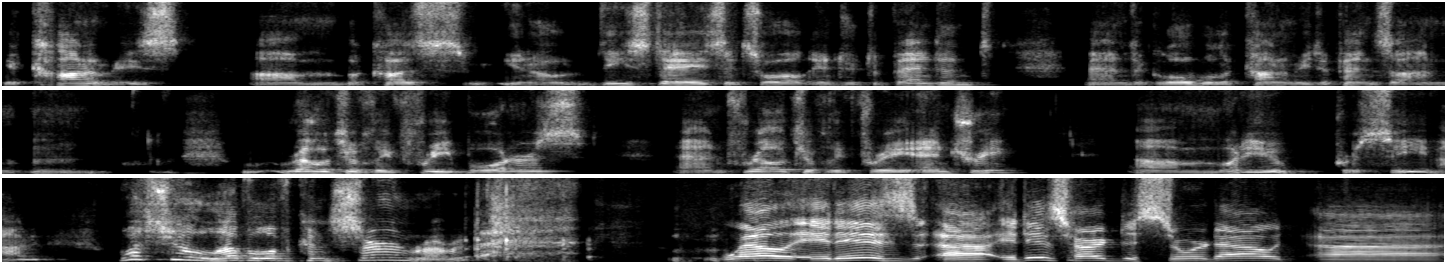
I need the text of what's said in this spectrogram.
economies um, because, you know, these days it's all interdependent and the global economy depends on mm, relatively free borders and relatively free entry. Um, what do you perceive? How, what's your level of concern, Robert? well, it is uh, it is hard to sort out uh,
